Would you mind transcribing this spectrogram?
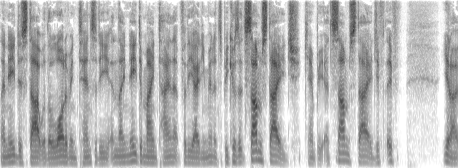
they need to start with a lot of intensity and they need to maintain that for the 80 minutes because at some stage, Kempy, at some stage, if, if, you know,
